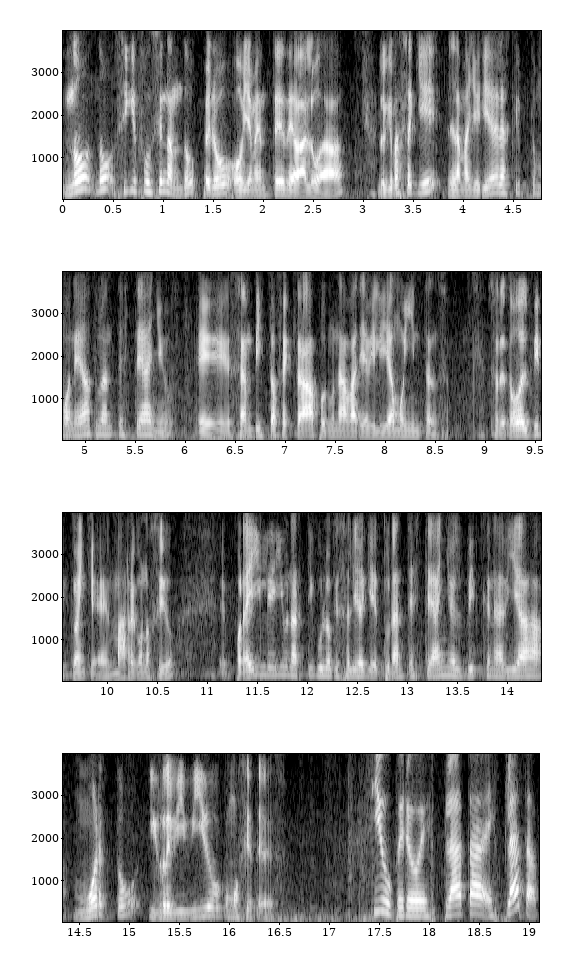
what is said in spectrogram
No, no, sigue funcionando, pero obviamente devaluada. Lo que pasa es que la mayoría de las criptomonedas durante este año eh, se han visto afectadas por una variabilidad muy intensa. Sobre todo el Bitcoin, que es el más reconocido. Eh, por ahí leí un artículo que salía que durante este año el Bitcoin había muerto y revivido como siete veces. Sí, pero es plata, es plata,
